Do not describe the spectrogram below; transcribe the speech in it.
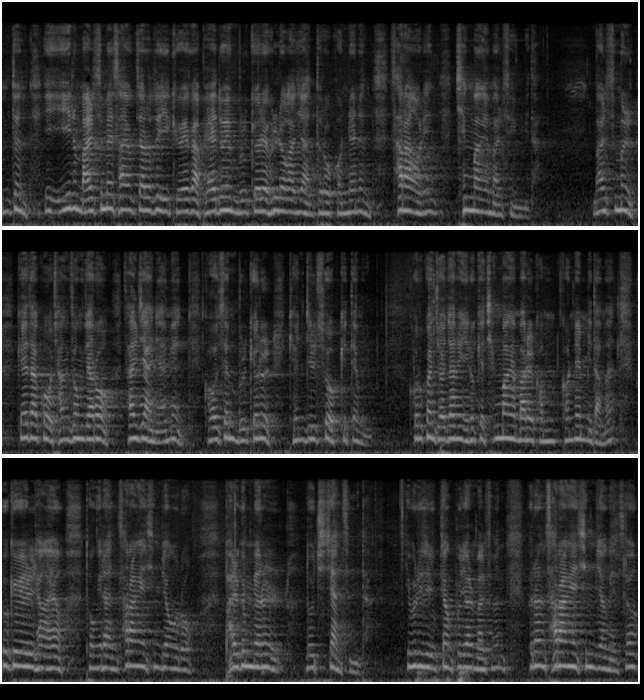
아무튼 이, 이는 말씀의 사역자로서 이 교회가 배도의 물결에 흘러가지 않도록 건네는 사랑 어린 책망의 말씀입니다. 말씀을 깨닫고 장성자로 살지 아니하면 거센 물결을 견딜 수 없기 때문입니다. 거룩한 저자는 이렇게 책망의 말을 건넵니다만 그 교회를 향하여 동일한 사랑의 심정으로 밝은 면을 놓치지 않습니다. 히브리서 6장 9절 말씀은 그런 사랑의 심정에서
